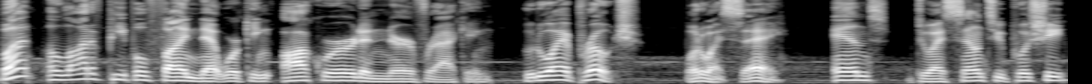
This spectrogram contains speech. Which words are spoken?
But a lot of people find networking awkward and nerve wracking. Who do I approach? What do I say? And do I sound too pushy?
